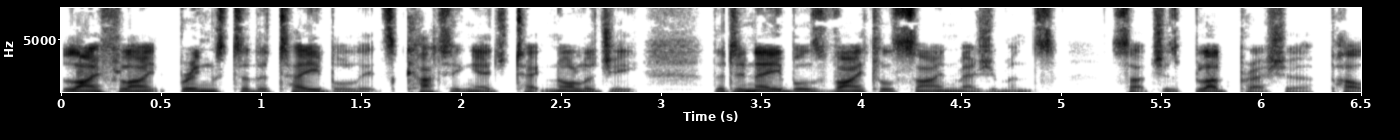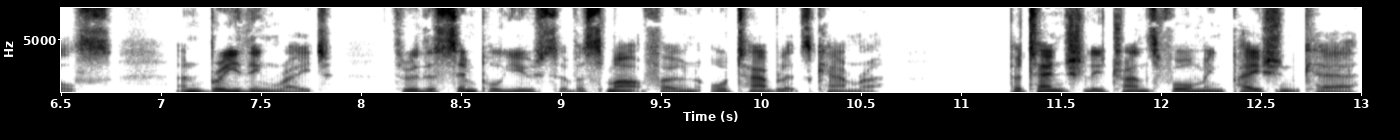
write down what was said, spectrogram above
Lifelight brings to the table its cutting edge technology that enables vital sign measurements, such as blood pressure, pulse, and breathing rate, through the simple use of a smartphone or tablet's camera, potentially transforming patient care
